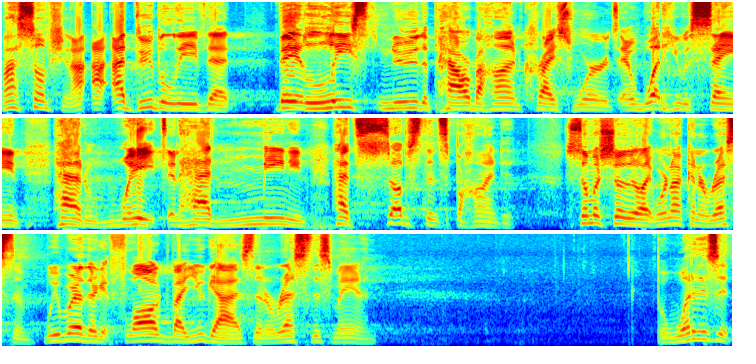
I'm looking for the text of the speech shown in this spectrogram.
my assumption. I, I, do believe that they at least knew the power behind Christ's words and what he was saying had weight and had meaning, had substance behind it. So much so they're like, we're not going to arrest him. We'd rather get flogged by you guys than arrest this man. But what does it,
